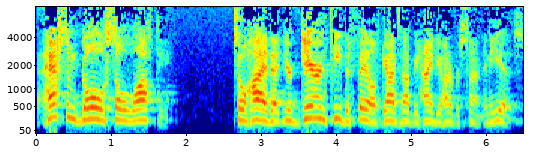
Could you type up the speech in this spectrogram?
Have some goals so lofty, so high that you're guaranteed to fail if God's not behind you 100%, and He is.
